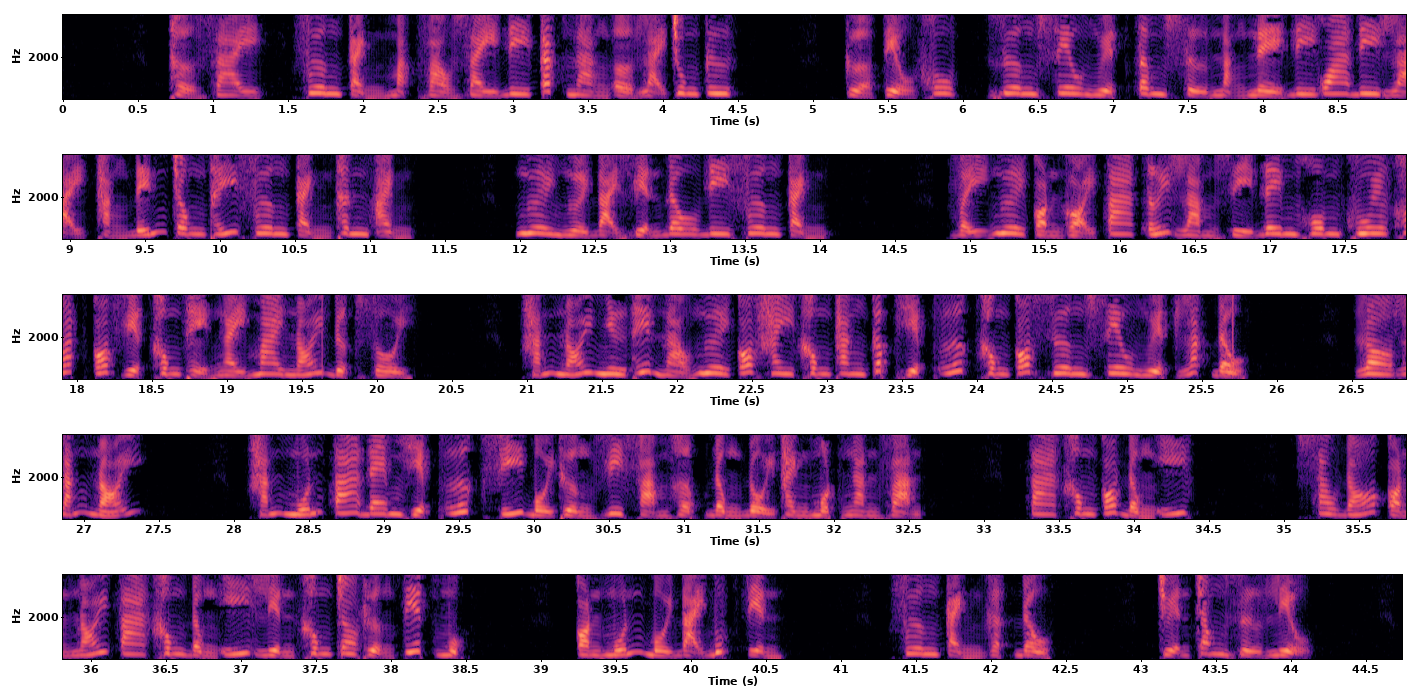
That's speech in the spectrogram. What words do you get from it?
Thở dài, phương cảnh mặc vào giày đi các nàng ở lại trung cư. Cửa tiểu khu, Dương siêu nguyệt tâm sự nặng nề đi qua đi lại thẳng đến trông thấy phương cảnh thân ảnh. Ngươi người đại diện đâu đi phương cảnh. Vậy ngươi còn gọi ta tới làm gì đêm hôm khuya khoát có việc không thể ngày mai nói được rồi. Hắn nói như thế nào ngươi có hay không thăng cấp hiệp ước không có Dương siêu nguyệt lắc đầu. Lo lắng nói. Hắn muốn ta đem hiệp ước phí bồi thường vi phạm hợp đồng đổi thành một ngàn vạn. Ta không có đồng ý. Sau đó còn nói ta không đồng ý liền không cho thượng tiết mục. Còn muốn bồi đại bút tiền. Phương Cảnh gật đầu. Chuyện trong dữ liệu.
